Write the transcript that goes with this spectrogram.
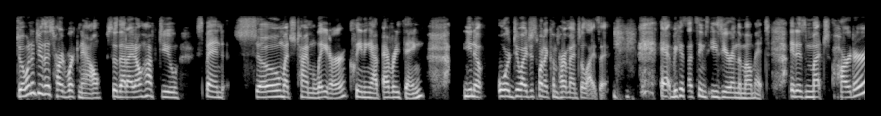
do I want to do this hard work now so that I don't have to spend so much time later cleaning out everything? You know, or do I just want to compartmentalize it? because that seems easier in the moment. It is much harder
